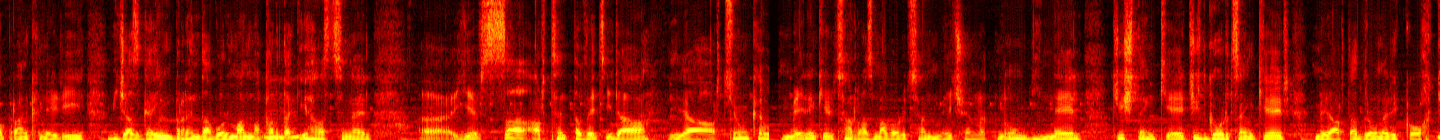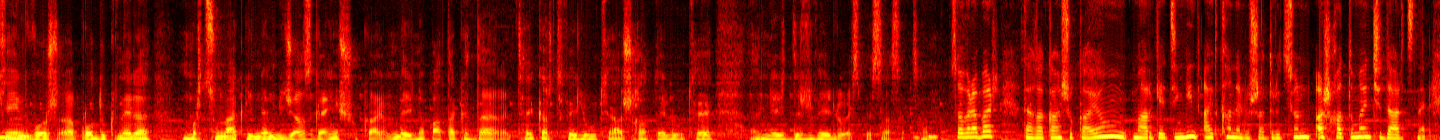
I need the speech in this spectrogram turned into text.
ապրանքների միջազգային բրենդավորման մակարդակի հասցնել եւ սա արդեն տվեց իր իր արդյունքը մեր ընկերության ռազմավարության մեջ է մտնում դինել ճիշտ ընկեր, ճիշտ գործընկեր մեր արտադրողների կողքին, որ ապրանքները մրցունակ լինեն միջազգային շուկայում։ Մեր նպատակը դա է, թե կրթվելու, թե աշխատելու, թե ներդրվելու, այսպես ասած, հա։ Սովորաբար տեղական շուկայում մարքեթինգին այդքան էլ ուշադրություն աշխատում են չդարձնել։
